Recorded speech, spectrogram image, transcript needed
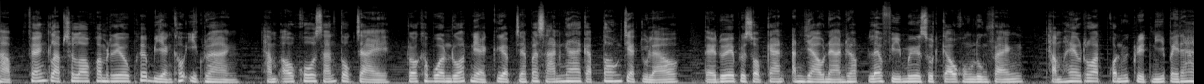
ขับ แฟงกลับชะลอความเร็วเพื่อเบี่ยงเข้าอีกรางทำเอาโคสันตกใจ เพราะขบวนรถเนี่ยเกือบจะประสานงากับตองเจ็ดอยู่แล้ว แต่ด้วยประสบการณ์อันยาวนานครับและฝีมือสุดเก่าของลุงแฟรงทำให้รอดพ้นวิกฤตนี้ไปได้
